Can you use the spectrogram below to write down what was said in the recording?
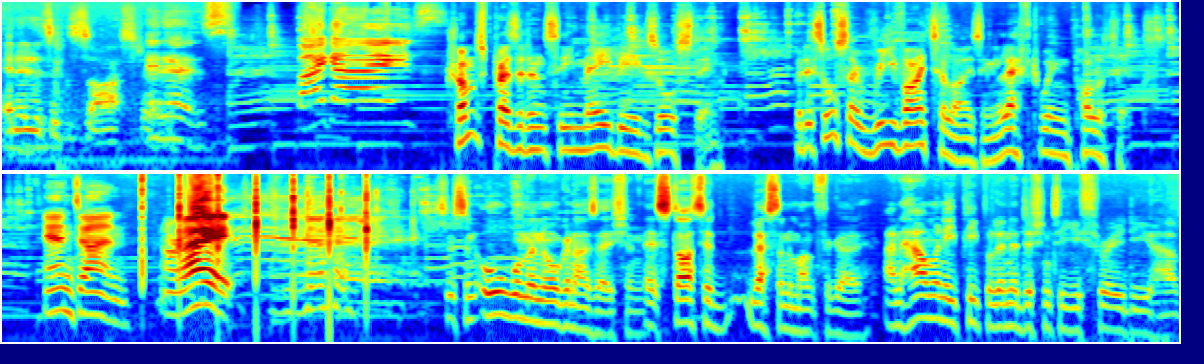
And it is exhausting. It is. Bye, guys. Trump's presidency may be exhausting, but it's also revitalizing left wing politics. And done. All right. So it's an all-woman organisation. It started less than a month ago. And how many people, in addition to you three, do you have?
